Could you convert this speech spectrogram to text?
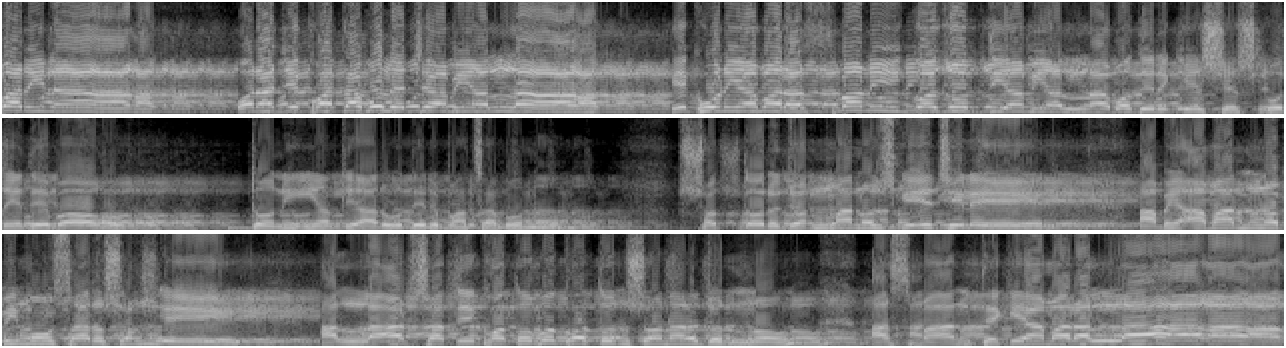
পারি না। ওরা যে কথা বলেছে, আমি আল্লাহ, এখনই আমার আসমানি গজব দিয়ে আমি আল্লাহ ওদেরকে শেষ করে দেব। দুনিয়াতে আর ওদের বাঁচাবো না। সত্তর জন মানুষ গিয়েছিলেন। আমি আমার নবী মৌসার সঙ্গে আল্লাহর সাথে কথোপকথন শোনার জন্য আসমান থেকে আমার আল্লাহ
